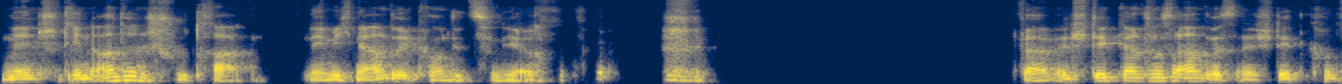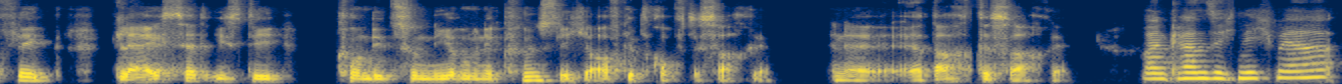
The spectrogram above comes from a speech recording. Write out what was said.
Menschen, die einen anderen Schuh tragen, nämlich eine andere Konditionierung? Dann entsteht ganz was anderes, dann entsteht Konflikt. Gleichzeitig ist die Konditionierung eine künstliche, aufgepfropfte Sache, eine erdachte Sache. Man kann sich nicht mehr,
